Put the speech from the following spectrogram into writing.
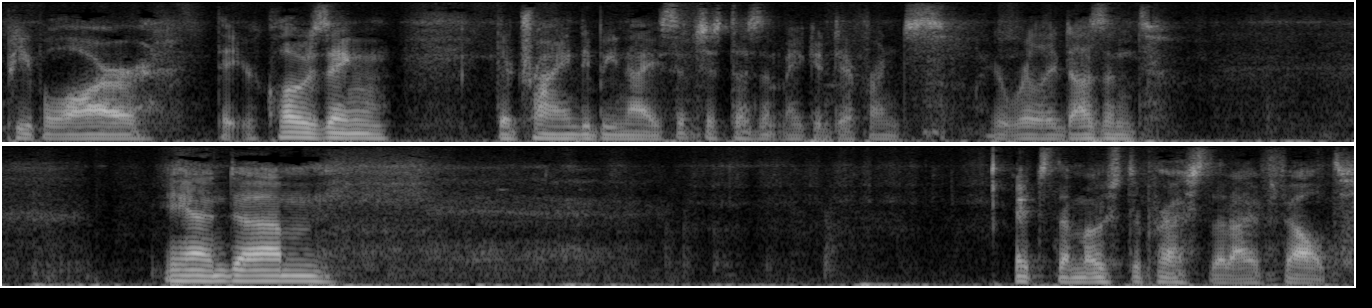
people are that you're closing. They're trying to be nice. It just doesn't make a difference. It really doesn't. And um, it's the most depressed that I've felt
